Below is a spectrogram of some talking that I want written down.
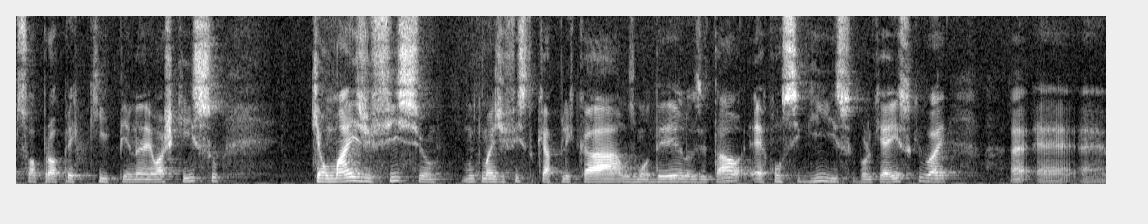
sua própria equipe, né? Eu acho que isso que é o mais difícil, muito mais difícil do que aplicar os modelos e tal, é conseguir isso, porque é isso que vai é, é,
